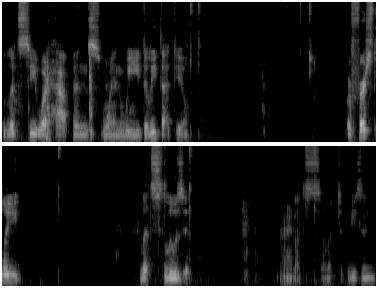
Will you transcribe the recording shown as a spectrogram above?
let's see what happens when we delete that deal. Or firstly let's lose it. Alright let's select a reason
